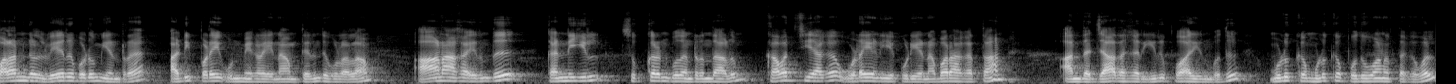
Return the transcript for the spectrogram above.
பலன்கள் வேறுபடும் என்ற அடிப்படை உண்மைகளை நாம் தெரிந்து கொள்ளலாம். ஆணாக இருந்து கன்னியில் சுக்கரன் புதன் இருந்தாலும் கவர்ச்சியாக உடையணியக்கூடிய நபராகத்தான் அந்த ஜாதகர் இருப்பார் என்பது முழுக்க முழுக்க பொதுவான தகவல்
